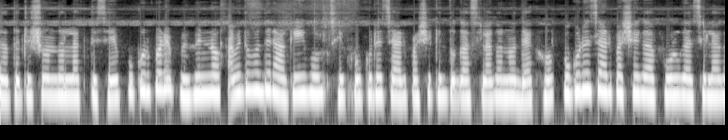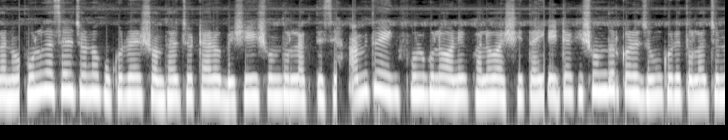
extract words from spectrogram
যতটা সুন্দর লাগতেছে। পুকুর পাড়ে বিভিন্ন আমি তোমাদের আগেই বলছি, পুকুরের চারপাশে কিন্তু গাছ লাগানো, দেখো। পুকুরের চারপাশে ফুল গাছে লাগানো। ফুল গাছের জন্য পুকুরের সৌন্দর্যটা আরও বেশি সুন্দর লাগতেছে। আমি তো এই ফুলগুলো অনেক ভালোবাসি, তাই এটাকে সুন্দর করে জুম করে তোলার জন্য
